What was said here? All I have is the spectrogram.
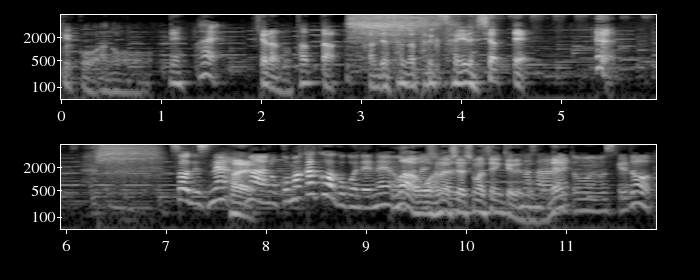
結構あのねはい。キャラの立った患者さんがたくさんいらっしゃって。そうですね、はい。まああの細かくはここでねまあお話はししませんけれどもなさらないねと思いますけど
